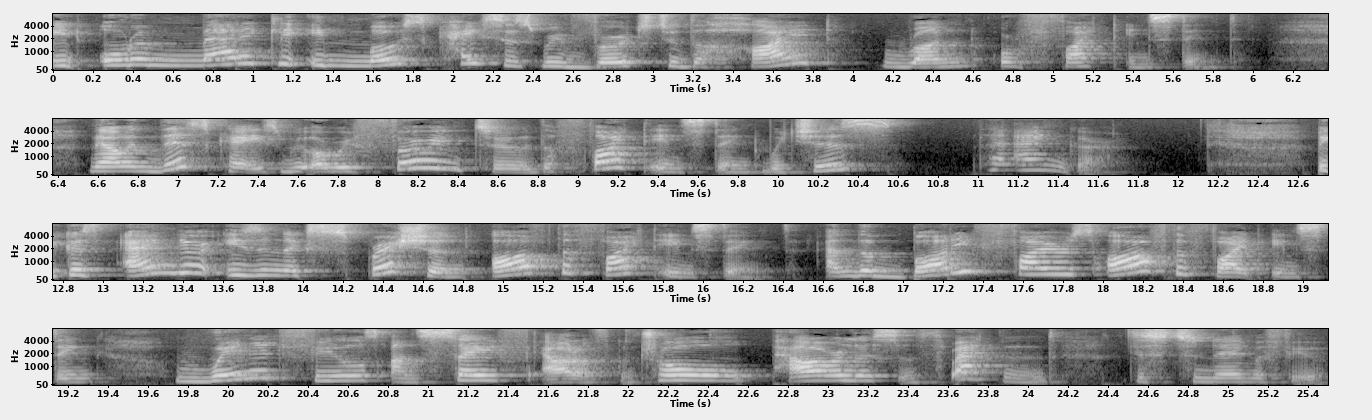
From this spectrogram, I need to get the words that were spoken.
it automatically, in most cases, reverts to the hide, run, or fight instinct. Now, in this case, we are referring to the fight instinct, which is the anger. Because anger is an expression of the fight instinct, and the body fires off the fight instinct when it feels unsafe, out of control, powerless, and threatened, just to name a few.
